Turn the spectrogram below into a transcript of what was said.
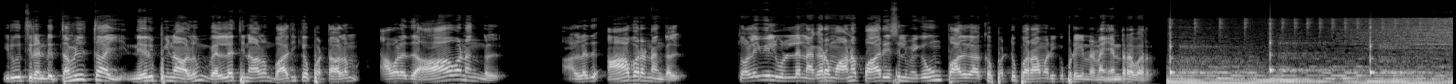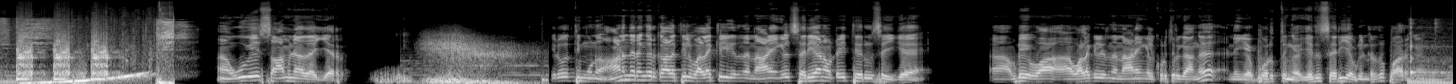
இருபத்தி ரெண்டு தமிழ்தாய் நெருப்பினாலும் வெள்ளத்தினாலும் பாதிக்கப்பட்டாலும் அவளது ஆவணங்கள் அல்லது ஆபரணங்கள் தொலைவில் உள்ள நகரமான பாரிஸில் மிகவும் பாதுகாக்கப்பட்டு பராமரிக்கப்படுகின்றன என்றவர். உவே சாமிநாத ஐயர். இருபத்தி மூணு ஆனந்தரங்கர் காலத்தில் வழக்கில் இருந்த நாணயங்கள் சரியானவற்றை தேர்வு செய்க. அப்படியே வா- வழக்கில் இருந்த நாணயங்கள் கொடுத்துருக்காங்க. நீங்க பொறுத்துங்க எது சரி அப்படின்றத பாருங்க.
